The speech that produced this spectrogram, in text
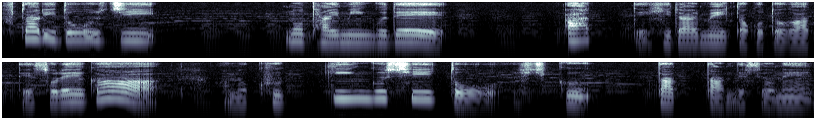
2人同時のタイミングであってひらめいたことがあってそれがあのクッキングシートを敷くだったんですよね。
